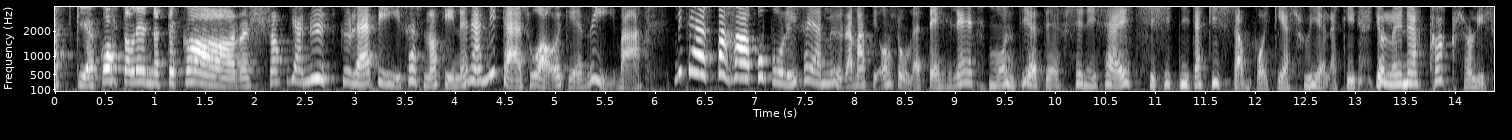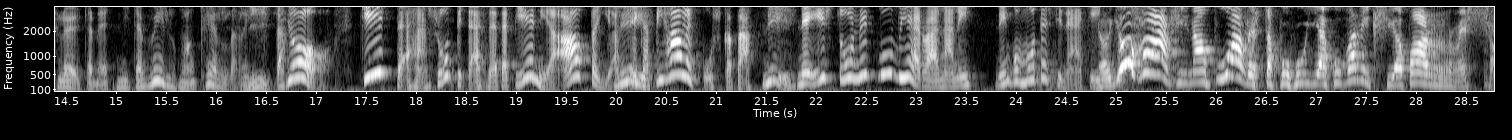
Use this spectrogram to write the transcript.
äkkiä, kohta lennätte kaaressa. Ja nyt kyllä piisas nokinenä, mikä sua oikein riivaa? Mitäs pahaa Pupulisa ja Myyrämatti on sulle tehneet? Mun tietääkseni sä etsisit niitä kissanpoikia vieläkin, jollei nämä kaksi olisi löytäneet niitä Vilman kellarista. Joo, kiittäähän sun pitäisi näitä pieniä auttajia, Niin. eikä pihalle kuskata. Niin. Ne istuu nyt mun vierainani, niin kuin muuten sinäkin. No johan, siinä on puolesta puhujia kuin variksia parvessa.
